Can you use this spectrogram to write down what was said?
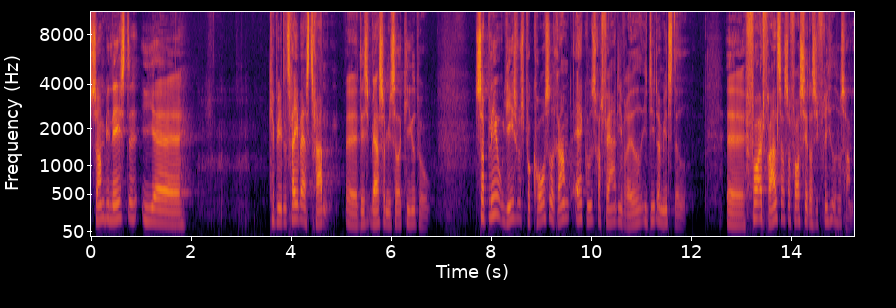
Som vi læste i øh, kapitel 3, vers 13, øh, det vers, som I sad og kiggede på, så blev Jesus på korset ramt af Guds retfærdige vrede i dit og mit sted, øh, for at frelse os og for at sætte os i frihed hos ham.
